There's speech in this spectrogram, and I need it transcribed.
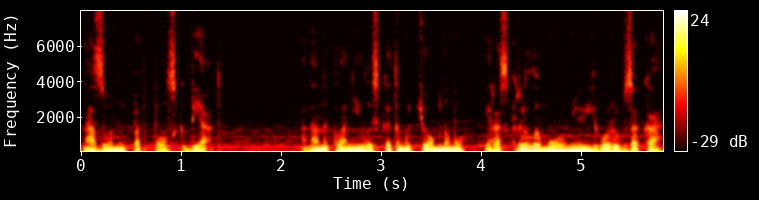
названный подполз к Биат. Она наклонилась к этому темному и раскрыла молнию его рюкзака.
